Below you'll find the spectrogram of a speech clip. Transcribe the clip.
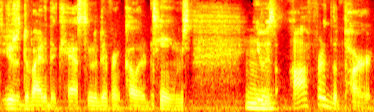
usually divided the cast into different colored teams. He Mhm. was offered the part,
